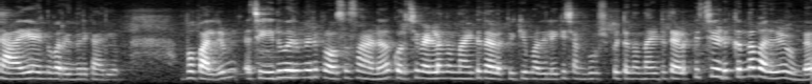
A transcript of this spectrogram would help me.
ചായ എന്ന് പറയുന്നൊരു കാര്യം. അപ്പോൾ പലരും ചെയ്തു വരുന്നൊരു പ്രോസസ്സാണ് കുറച്ച് വെള്ളം നന്നായിട്ട് തിളപ്പിക്കും അതിലേക്ക് ശംഖുപുഷ്പിട്ട് നന്നായിട്ട് തിളപ്പിച്ചെടുക്കുന്ന പലരും ഉണ്ട്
